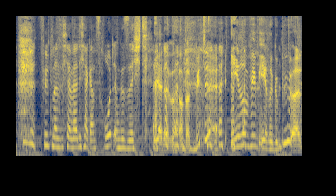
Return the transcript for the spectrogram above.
Fühlt man sich ja, werde ich ja ganz rot im Gesicht. Ja, aber bitte, Ehre wem Ehre gebührt.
